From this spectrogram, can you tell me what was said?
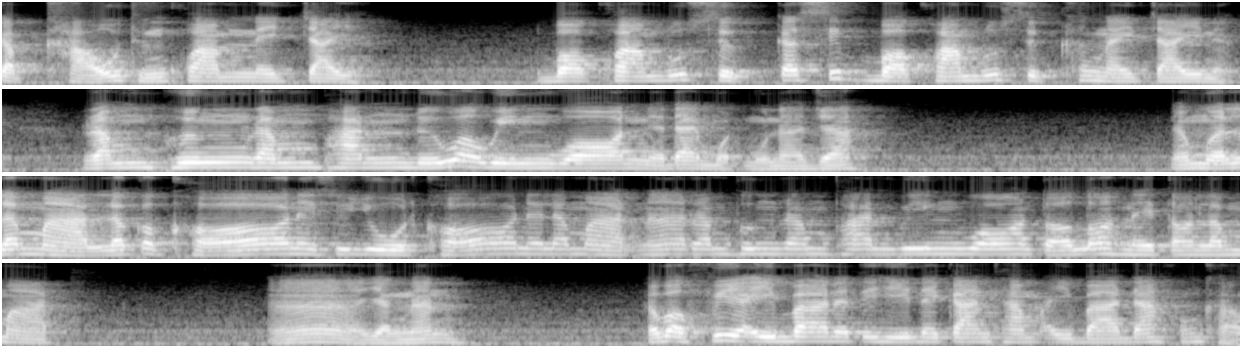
กับเขาถึงความในใจ บอกความรู้สึกกระซิบบอกความรู้สึกข้างในใจเนี่ย รำพึงรำพันหรือว่าวิงวอนเนี่ยได้หมดมุนาจานะเหมือนละหมาดแล้วก็ขอในสุญูดขอในละหมาดนะรำพึงรำพันวิงวอนต่อรอในตอนละหมาดอ่าอย่างนั้นเขาบอกฟีอิบาดติฮีในการทำอิบาดะของเขา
